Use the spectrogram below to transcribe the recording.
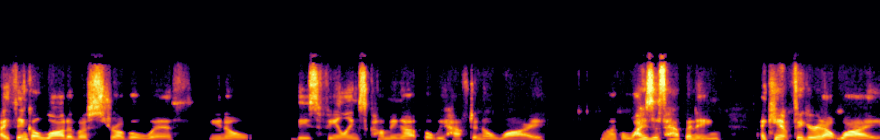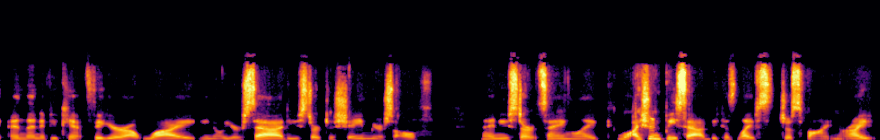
I think a lot of us struggle with, you know, these feelings coming up, but we have to know why. We're like, well, why is this happening? I can't figure it out why. And then if you can't figure out why, you know, you're sad, you start to shame yourself and you start saying like, well, I shouldn't be sad because life's just fine, right?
